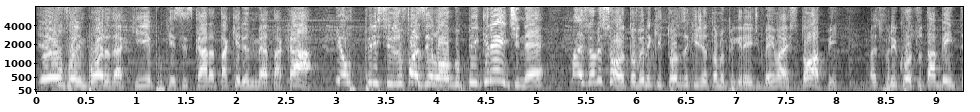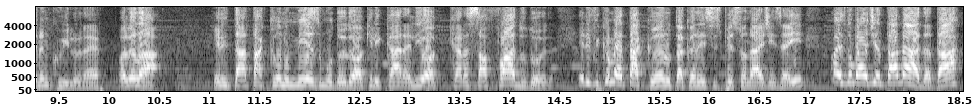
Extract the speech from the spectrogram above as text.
Eu vou embora daqui porque esses caras tá querendo me atacar E eu preciso fazer logo o upgrade, né? Mas olha só, eu tô vendo que todos aqui já estão no upgrade bem mais top Mas por enquanto tá bem tranquilo, né? Olha lá ele tá atacando mesmo, doido, ó, aquele cara ali, ó, cara safado, doido Ele fica me atacando, atacando esses personagens aí Mas não vai adiantar nada, tá?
